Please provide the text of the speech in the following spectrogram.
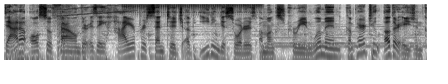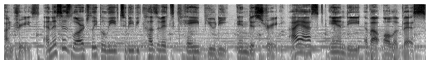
Data also found there is a higher percentage of eating disorders amongst Korean women compared to other Asian countries, and this is largely believed to be because of its K-beauty industry. I asked Andy about all of this.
